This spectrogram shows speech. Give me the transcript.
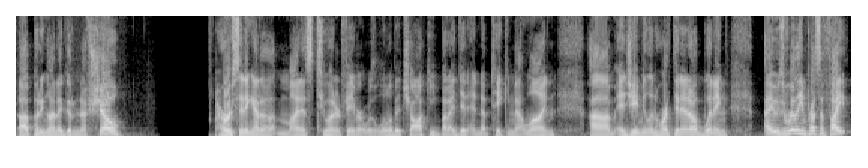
uh, putting on a good enough show. Her sitting at a minus 200 favorite was a little bit chalky, but I did end up taking that line. Um, and Jamey-Lyn Horth did end up winning. It was a really impressive fight.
